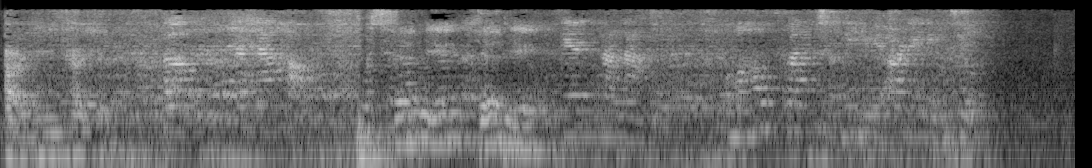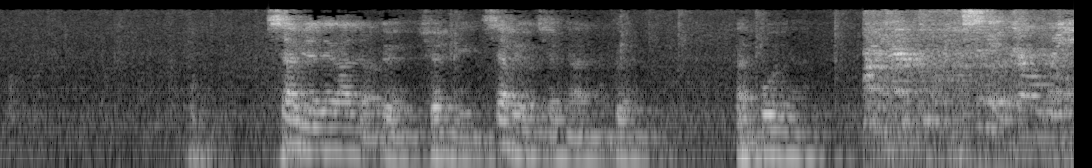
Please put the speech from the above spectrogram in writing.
二一开始。全屏，全屏。天娜娜，我们 House One 成立于二零零九。下边那个按钮对，全屏，下边有全屏按钮对，来播一下。是柳州唯一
